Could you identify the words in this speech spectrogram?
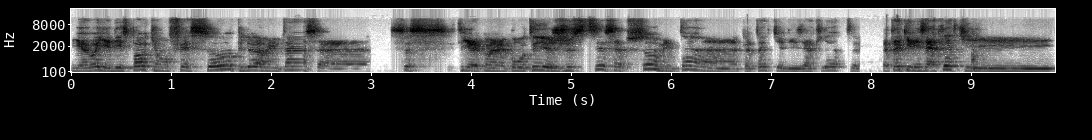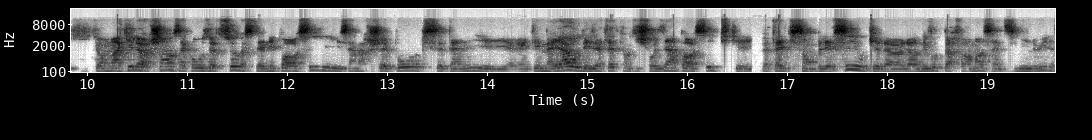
Il y, a, il y a des sports qui ont fait ça, puis là, en même temps, ça, il y a un côté justice à tout ça. En même temps, peut-être qu'il y a des athlètes, peut-être qu'il y a des athlètes qui, ont manqué leur chance à cause de ça, parce que l'année passée, ça ne marchait pas, puis cette année, il aurait été meilleur, ou des athlètes qui ont été choisis en passé, puis peut-être qu'ils sont blessés, ou que leur, niveau de performance a diminué. Là,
